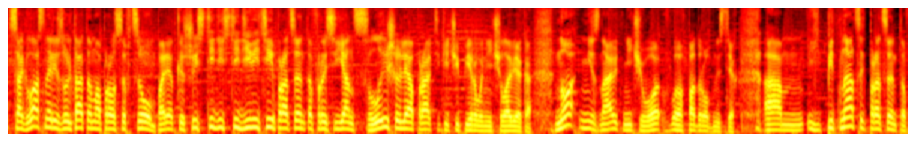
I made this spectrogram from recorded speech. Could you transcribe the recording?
Согласно результатам опроса в ЦИОМ, порядка 69% россиян слышали о практике чипирования человека, но не знают ничего в, в подробностях. Ам, и 15%...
